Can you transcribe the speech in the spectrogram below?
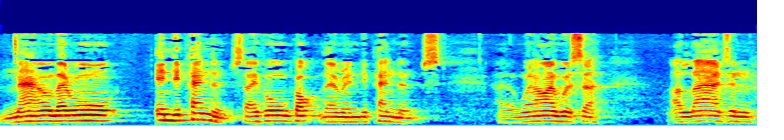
Now they're all independents. They've all got their independence. Uh, when I was a, a lad and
